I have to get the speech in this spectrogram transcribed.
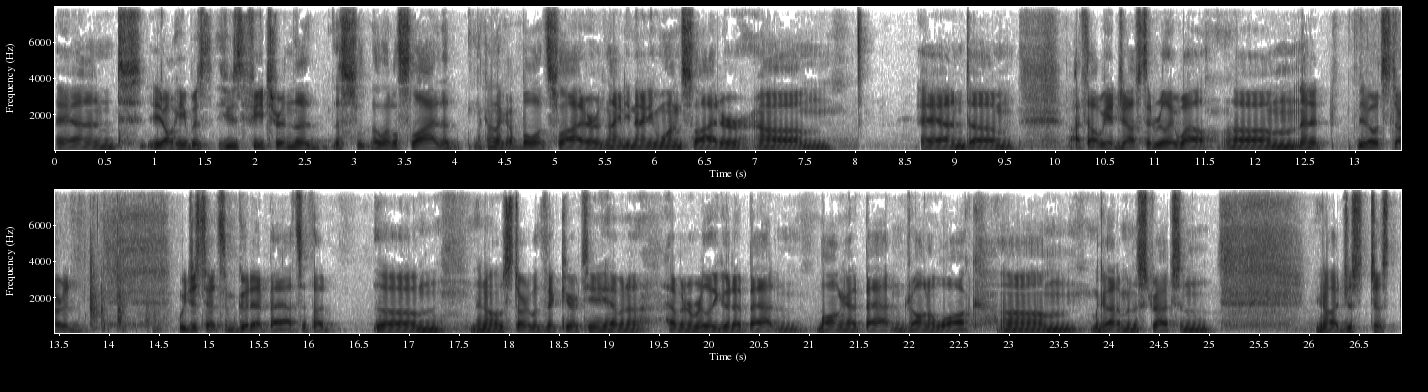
and you know he was he was featuring the the, the little slide, the kind of like a bullet slider, 90-91 slider. Um, and um, I thought we adjusted really well. Um, and it, you know, it started. We just had some good at bats. I thought, um, you know, it started with Vic Caratini having a having a really good at bat and long at bat and drawing a walk. Um, we got him in the stretch, and you know, I just just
